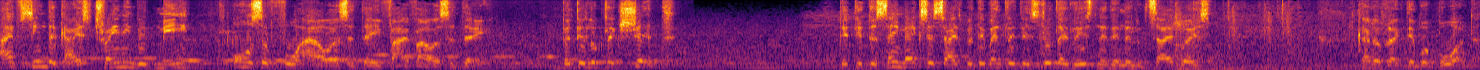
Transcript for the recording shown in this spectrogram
I've seen the guys training with me also four hours a day, five hours a day. But they looked like shit. They did the same exercise, but they went they stood like this and then they looked sideways. Kind of like they were bored.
